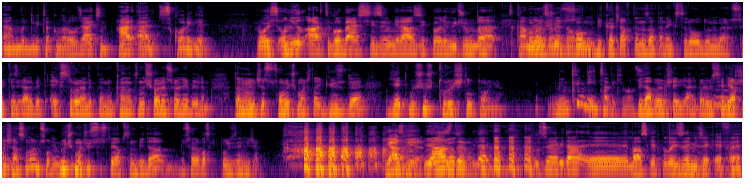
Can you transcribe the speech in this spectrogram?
Denver gibi takımlar olacağı için her el skor eli. Royce O'Neal artı Gobert sizin birazcık böyle hücumda tıkanmanıza neden son oluyor. birkaç haftanın zaten ekstra olduğunu ve 8 galibiyet ekstra oynadıklarının kanıtını şöyle söyleyebilirim. Donovan Mitchell son 3 maçta %73 true shooting'le oynuyor. Mümkün değil tabii ki bunu. Bir daha böyle bir şey yani böyle bir seri yapma Mümkün. şansın var mı? Son Mümkün. 3 maç üst üste yapsın bir daha bu sene basketbol izlemeyeceğim. Yaz bir yere. Yazdım bir dakika. Bu sene bir daha e, basketbol izlemeyecek Efe.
